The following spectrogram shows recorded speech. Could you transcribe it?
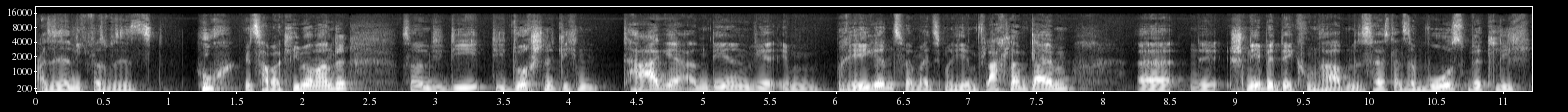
also ist ja nicht was, was jetzt, huch, jetzt haben wir Klimawandel, sondern die, die, die durchschnittlichen Tage, an denen wir im Bregenz, wenn wir jetzt mal hier im Flachland bleiben, äh, eine Schneebedeckung haben. Das heißt also, wo es wirklich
